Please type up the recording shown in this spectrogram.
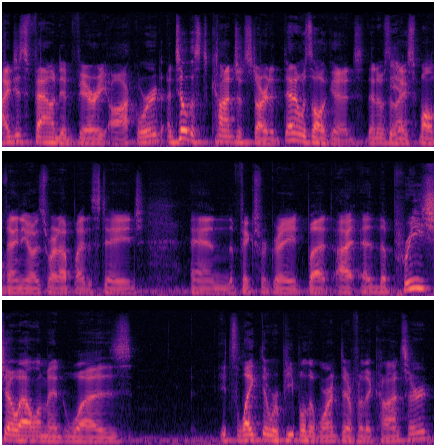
I just found it very awkward until the concert started. Then it was all good. Then it was a yeah. nice small venue. I was right up by the stage, and the Fixx were great. But I, uh, the pre-show element was, it's like there were people that weren't there for the concert,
